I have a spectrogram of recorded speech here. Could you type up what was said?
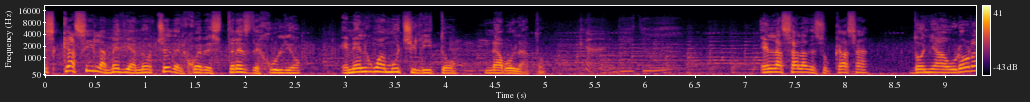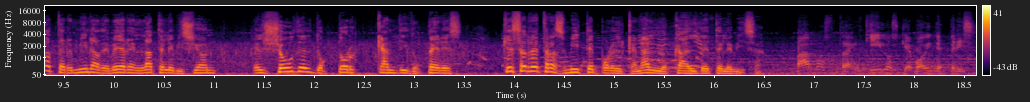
Es casi la medianoche del jueves 3 de julio en el Guamuchilito, Nabolato. En la sala de su casa, doña Aurora termina de ver en la televisión el show del doctor Cándido Pérez, que se retransmite por el canal local de Televisa. Vamos tranquilos que voy deprisa.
